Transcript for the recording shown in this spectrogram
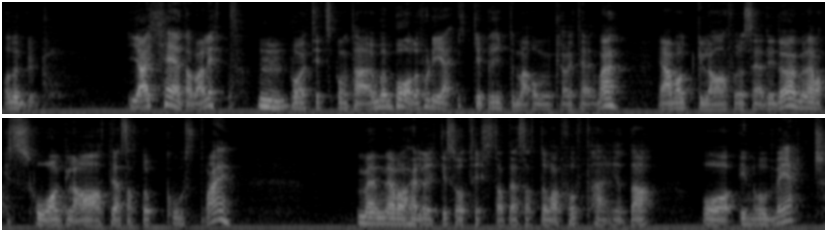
Og det blir Jeg kjeda meg litt mm, på et tidspunkt her. Både fordi jeg ikke brydde meg om karakterene. Jeg var glad for å se de dø, men jeg var ikke så glad at jeg satt og koste meg. Men jeg var heller ikke så trist at jeg satt og var forferda og involvert.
